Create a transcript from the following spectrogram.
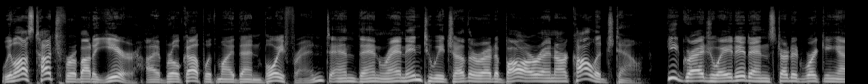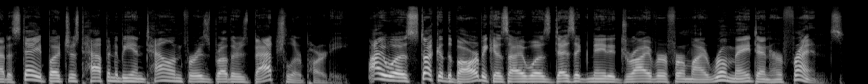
We lost touch for about a year. I broke up with my then boyfriend and then ran into each other at a bar in our college town. He graduated and started working out of state, but just happened to be in town for his brother's bachelor party. I was stuck at the bar because I was designated driver for my roommate and her friends.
